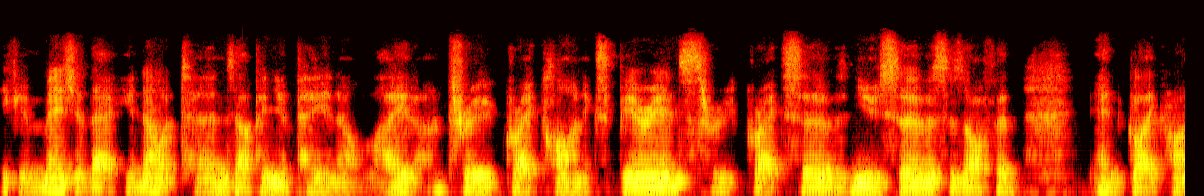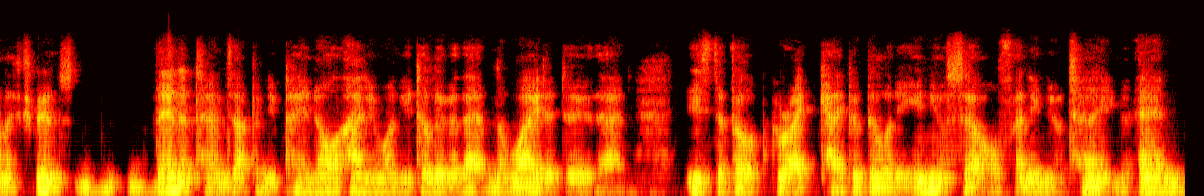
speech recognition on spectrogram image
If you measure that, you know it turns up in your P and L later through great client experience, through great service, new services offered, and great client experience, then it turns up in your P&L only when you deliver that. And the way to do that is develop great capability in yourself and in your team and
